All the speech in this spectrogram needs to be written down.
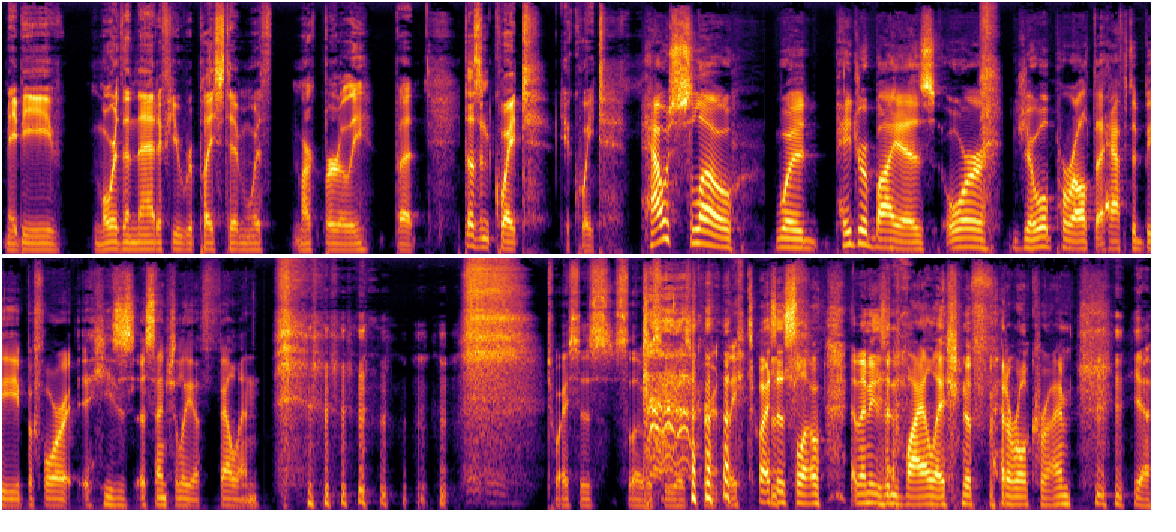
Maybe more than that if you replaced him with Mark Buehrle, but it doesn't quite equate. How slow would Pedro Baez or Joel Peralta have to be before he's essentially a felon? Twice as slow as he is currently. twice as slow, and then he's in violation of federal crime. yeah.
